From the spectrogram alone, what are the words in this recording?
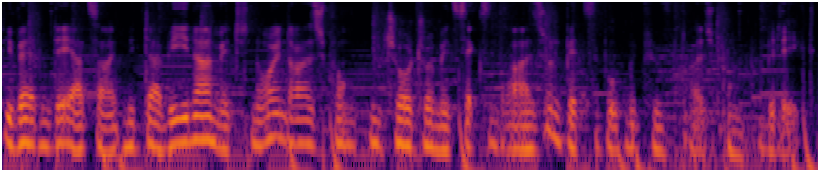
Die werden derzeit mit Davina mit 39 Punkten, Jojo mit 36 und Betzebub mit 35 Punkten belegt.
